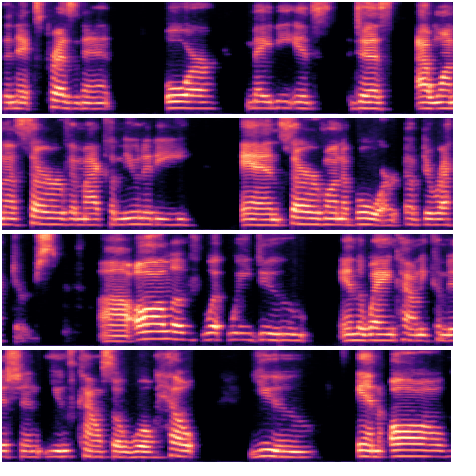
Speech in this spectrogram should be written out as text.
the next president, or maybe it's just I want to serve in my community and serve on a board of directors. Uh, all of what we do in the Wayne County Commission Youth Council will help you in all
